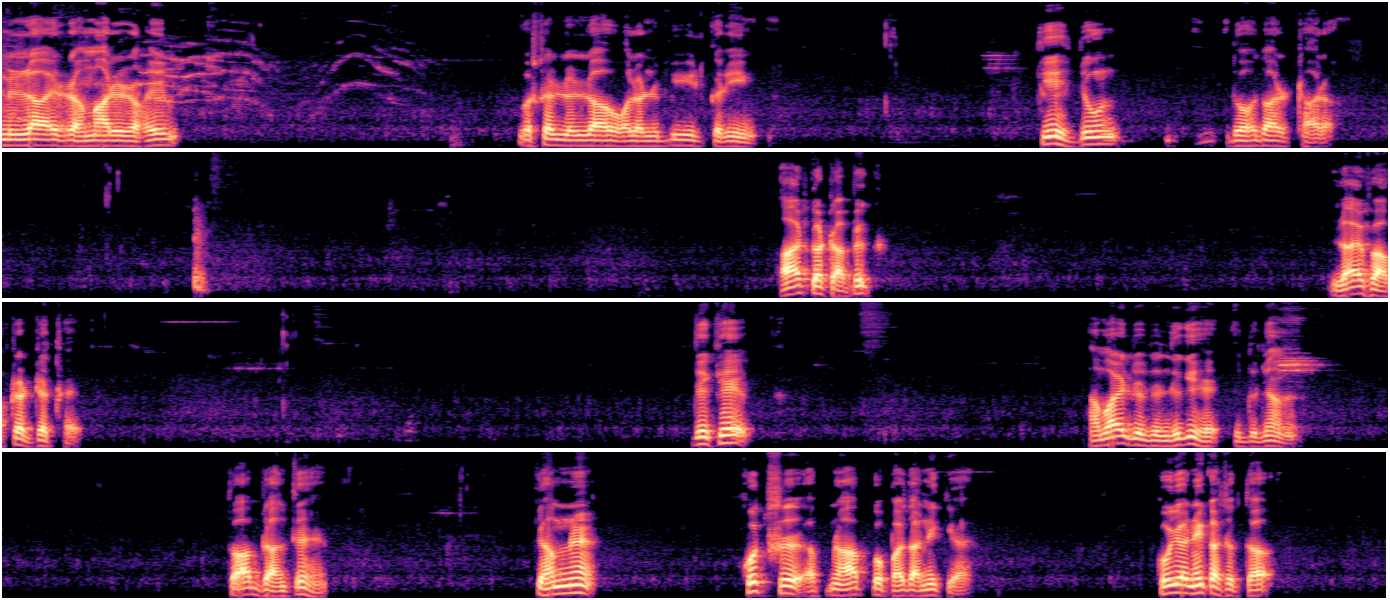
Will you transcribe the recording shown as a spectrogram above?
بسم اللہ الرحمن الرحیم وصلی اللہ علی نبی الکریم تیس جون دو ہزار اٹھارہ آج کا ٹاپک لائف آفٹر ڈیتھ ہے دیکھیے، ہماری جو زندگی ہے اس دنیا میں، تو آپ جانتے ہیں کہ ہم نے خود سے اپنے آپ کو پیدا نہیں کیا ہے۔ کوئی یہ نہیں کہہ سکتا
